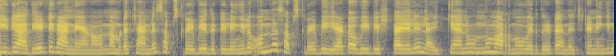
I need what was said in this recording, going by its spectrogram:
വീഡിയോ ആദ്യമായിട്ട് കാണുകയാണോ നമ്മുടെ ചാനൽ സബ്സ്ക്രൈബ് ചെയ്തിട്ടില്ലെങ്കിൽ ഒന്ന് സബ്സ്ക്രൈബ് ചെയ്യുക കേട്ടോ വീഡിയോ ഇഷ്ടമായാൽ ലൈക്ക് ചെയ്യാനും ഒന്നും മറന്നു പോകരുത് കേട്ടോ എന്ന് വെച്ചിട്ടുണ്ടെങ്കിൽ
